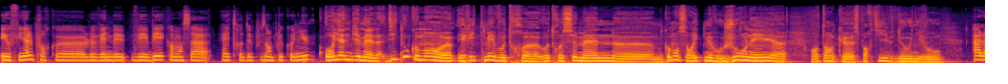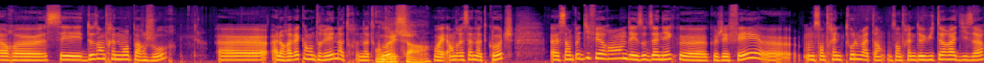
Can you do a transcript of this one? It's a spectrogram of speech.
et au final pour que le VNVB commence à être de plus en plus connu. Oriane Biemel, dites-nous comment euh, est rythmée votre, euh, votre semaine, comment sont rythmées vos journées en tant que sportive de haut niveau? Alors, c'est deux entraînements par jour. alors avec André, notre, notre coach. André ça. Hein. Ouais, André ça, notre coach. c'est un peu différent des autres années que, que j'ai fait. on s'entraîne tôt le matin. On s'entraîne de 8h à 10h.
